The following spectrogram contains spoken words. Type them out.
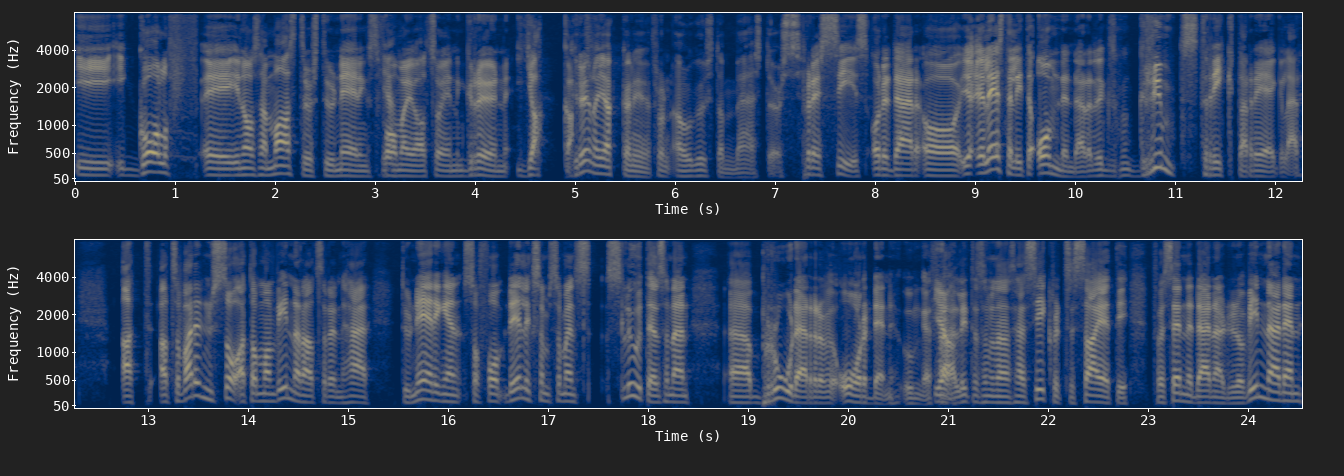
i, i golf, eh, i någon sån här masters-turnering, så Ja. får man ju alltså en grön jacka. Gröna jackan är från Augusta Masters. Precis, och det där, och jag, jag läste lite om den där, det är liksom grymt strikta regler. Att alltså var det nu så att om man vinner alltså den här turneringen så får det är liksom som en sluten sån här uh, broderorden ungefär, Ja. lite som en sån här secret society, för sen är där när du då vinner den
